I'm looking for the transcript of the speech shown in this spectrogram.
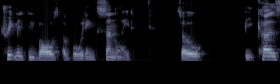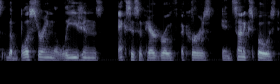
Treatment involves avoiding sunlight. So because the blistering, the lesions, excess of hair growth occurs in sun-exposed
